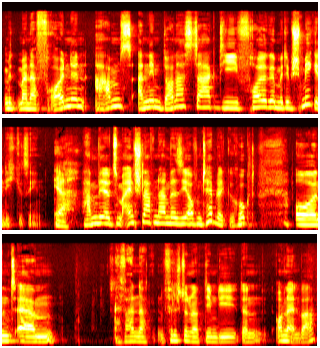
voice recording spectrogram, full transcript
mit meiner Freundin abends an dem Donnerstag die Folge mit dem Schmähgedicht gesehen. Ja. Haben wir zum Einschlafen haben wir sie auf dem Tablet geguckt und ähm, das war nach eine Viertelstunde, nachdem die dann online war.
